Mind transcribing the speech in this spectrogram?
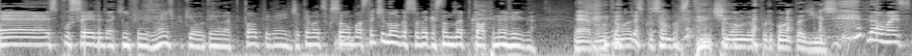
É, expulsei ele daqui, infelizmente, porque eu tenho laptop, né? A gente já tem uma discussão bastante longa sobre a questão do laptop, né, Virga? É, vamos ter uma discussão bastante longa por conta disso. Não, mas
